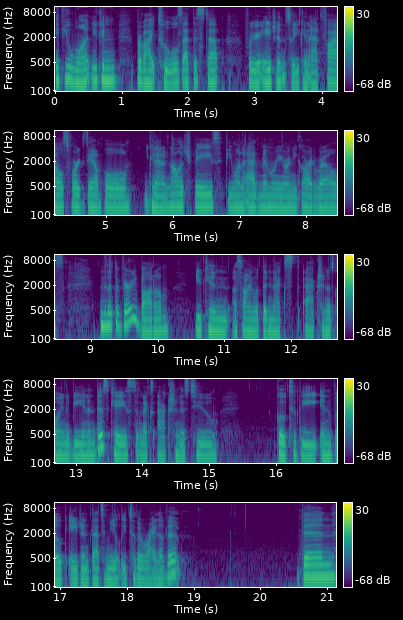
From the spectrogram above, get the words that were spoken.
If you want, you can provide tools at this step for your agent. So you can add files, for example, you can add a knowledge base if you want to add memory or any guardrails. And then at the very bottom, you can assign what the next action is going to be. And in this case, the next action is to go to the invoke agent that's immediately to the right of it. Then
